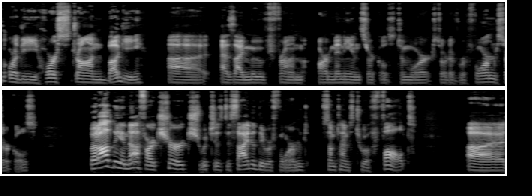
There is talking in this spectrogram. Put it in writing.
or the horse-drawn buggy uh, as I moved from Arminian circles to more sort of reformed circles. But oddly enough, our church, which is decidedly reformed, sometimes to a fault, uh,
